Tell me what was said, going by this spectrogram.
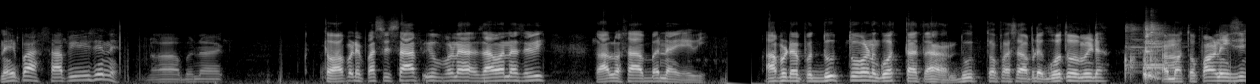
નહીં પા સા પીવી છે ને? હા બનાય. તો આપણે પાછું સા પીવું પણ જવાના છે તો ચાલો સા બનાવી એવી. આપણે દૂધ તો પણ ગોતતા હતા. દૂધ તો પાછા આપણે ગોતવા મળ્યા આમાં તો પાણી છે.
